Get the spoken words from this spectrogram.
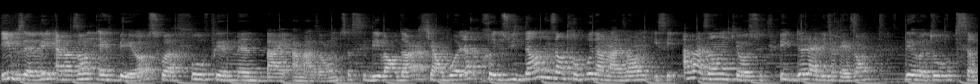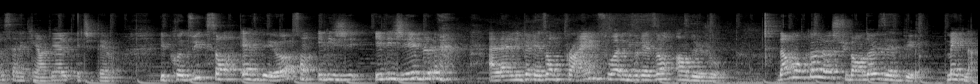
Et vous avez Amazon FBA, soit Fulfillment by Amazon. Ça, c'est des vendeurs qui envoient leurs produits dans les entrepôts d'Amazon et c'est Amazon qui va s'occuper de la livraison, des retours, du service à la clientèle, etc. Les produits qui sont FBA sont éligibles à la livraison Prime, soit livraison en deux jours. Dans mon cas, là, je suis vendeuse FBA. Maintenant,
